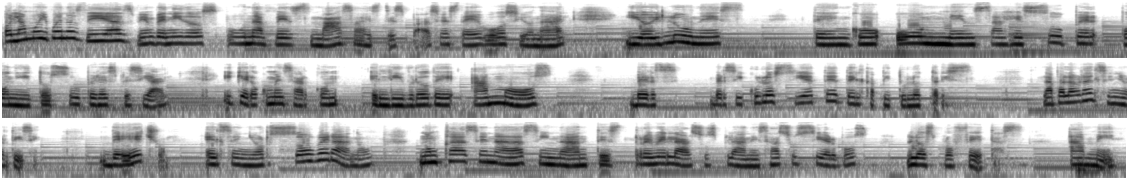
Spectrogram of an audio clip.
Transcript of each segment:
Hola, muy buenos días, bienvenidos una vez más a este espacio, a este devocional. Y hoy lunes tengo un mensaje súper bonito, súper especial. Y quiero comenzar con el libro de Amos, versículo 7 del capítulo 3. La palabra del Señor dice, de hecho, el Señor soberano nunca hace nada sin antes revelar sus planes a sus siervos, los profetas. Amén.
